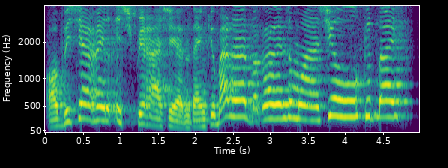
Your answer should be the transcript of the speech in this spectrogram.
Official Real Inspiration. Thank you banget buat kalian semua. See you. Goodbye.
